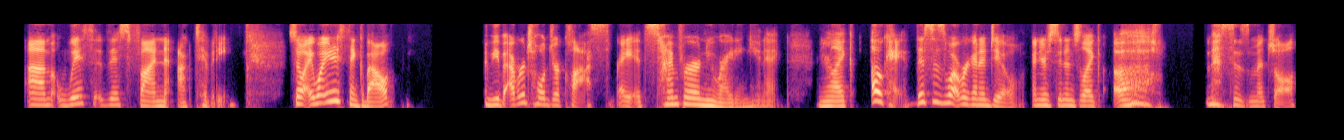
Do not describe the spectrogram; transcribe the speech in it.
um, with this fun activity. So I want you to think about if you've ever told your class, right, it's time for a new writing unit, and you're like, okay, this is what we're going to do. And your students are like, oh, Mrs. Mitchell,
